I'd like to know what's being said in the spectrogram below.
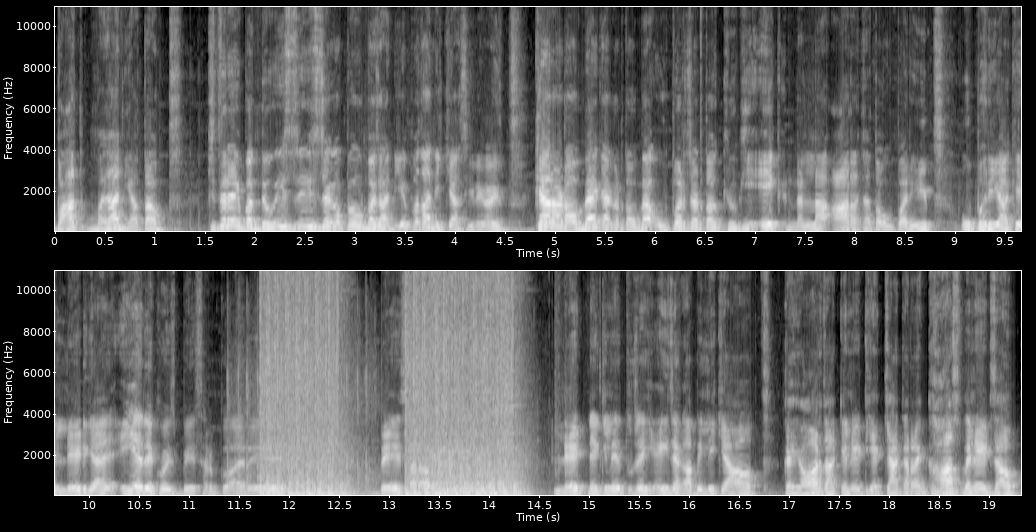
बात मज़ा नहीं आता। कितने ही बंदे हो, इस इस जगह पे वो मज़ा नहीं है। पता नहीं क्या सीन है क्या हटाओ, मैं क्या करता हूँ, मैं ऊपर चढ़ता हूँ, क्योंकि एक नल्ला आ रखा था ऊपर ही। ऊपर ही आके लेट गया है। ये देखो इस बेसरम को। अरे, बेसरम। लेटने के लिए तुझे यही जगह मिली क्या? कहीं और जाके लेटिए। क्या कर रहा है? घास पे लेट जाओ।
